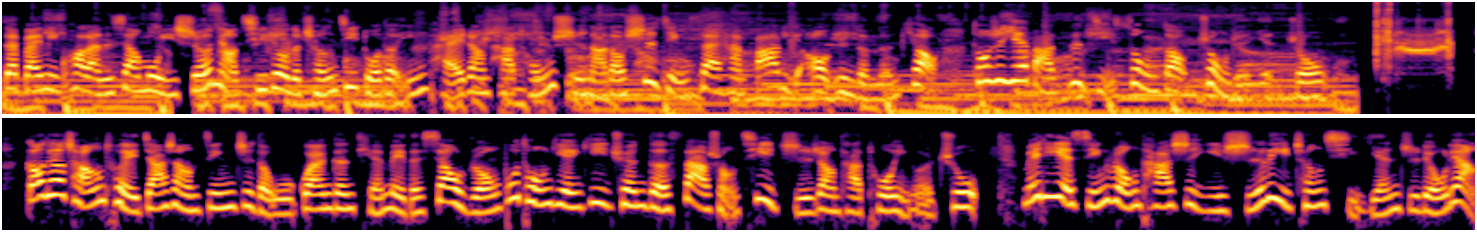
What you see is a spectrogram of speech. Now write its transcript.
在百米跨栏的项目，以十二秒七六的成绩夺得银牌，让他同时拿到世锦赛和巴黎奥运的门票，同时也把自己送到众人眼中。高挑长腿加上精致的五官跟甜美的笑容，不同演艺圈的飒爽气质让她脱颖而出。媒体也形容她是以实力撑起颜值流量，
